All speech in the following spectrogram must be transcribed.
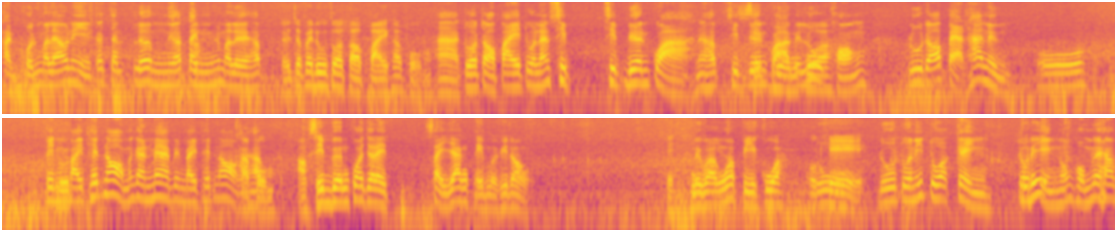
ผัดขนมาแล้วนี่ก็จะเริ่มเนื้อเต็มขึ้นมาเลยครับเดี๋ยวจะไปดูตัวต่อไปครับผมอ่าตัวต่อไปตัวนั้น 10 10 เดือนกว่านะครับ10 เดือนกว่าเดือนเป็นลูกกว่าของรูดอ851โอ้ เป็นรูดใบเพชรนอกเหมือนกันแม่เป็นใบเพชรนอกครับนะครับผมเอาสิบเดือนกว่าจะได้ใส่ย่างเต็มเลยพี่น้องนี่นึกว่างัวปีกลัวโอเค ดูดูตัวนี้ตัวเก่งตัตัววนี้เก่งของผมเลยครับ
